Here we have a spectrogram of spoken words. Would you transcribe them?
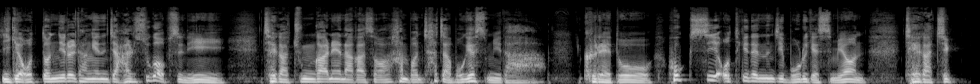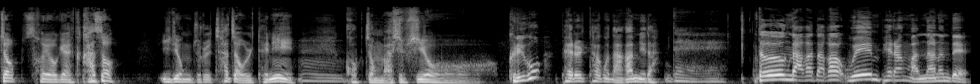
이게 어떤 일을 당했는지 알 수가 없으니 제가 중간에 나가서 한번 찾아보겠습니다. 그래도 혹시 어떻게 됐는지 모르겠으면 제가 직접 서역에 가서 일용주를 찾아올 테니 음. 걱정 마십시오. 그리고 배를 타고 나갑니다. 네. 떡 나가다가 웬 배랑 만나는데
